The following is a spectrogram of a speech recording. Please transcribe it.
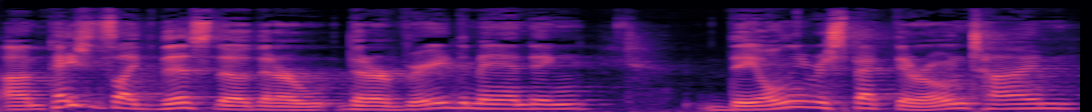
Um, patients like this, though, that are that are very demanding, they only respect their own time.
